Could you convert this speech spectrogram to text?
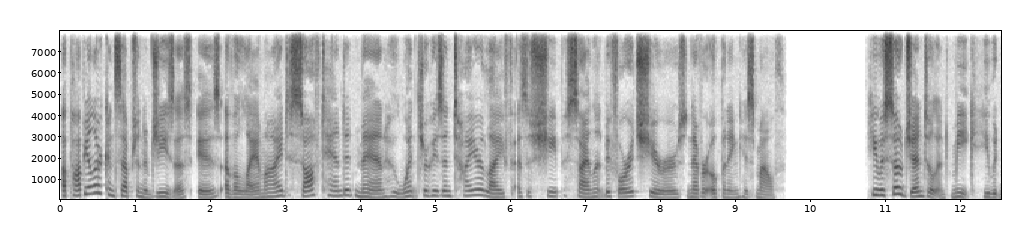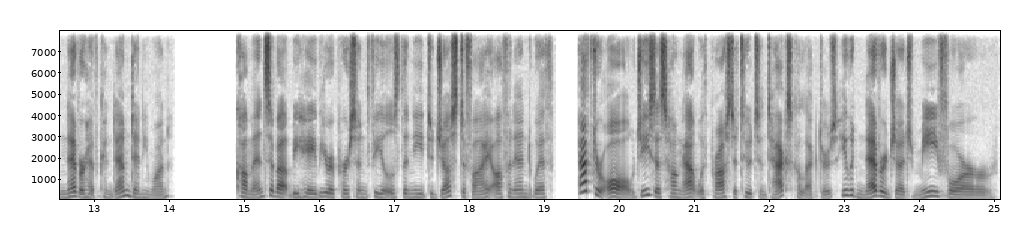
A popular conception of Jesus is of a lamb eyed, soft handed man who went through his entire life as a sheep silent before its shearers, never opening his mouth. He was so gentle and meek he would never have condemned anyone. Comments about behavior a person feels the need to justify often end with, After all, Jesus hung out with prostitutes and tax collectors. He would never judge me for.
